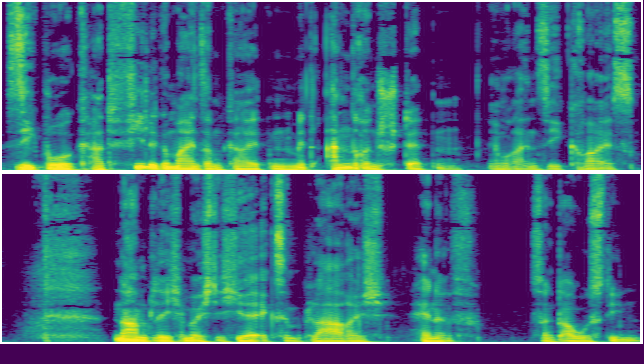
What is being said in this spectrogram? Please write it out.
Siegburg hat viele Gemeinsamkeiten mit anderen Städten im Rhein-Sieg-Kreis. Namentlich möchte ich hier exemplarisch Hennef, St. Augustin,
